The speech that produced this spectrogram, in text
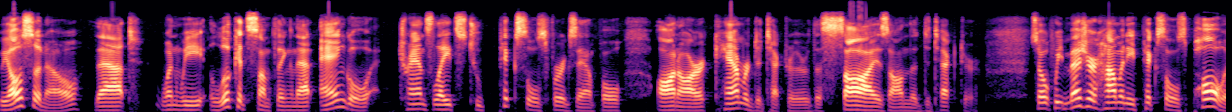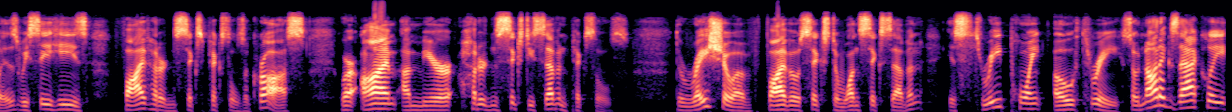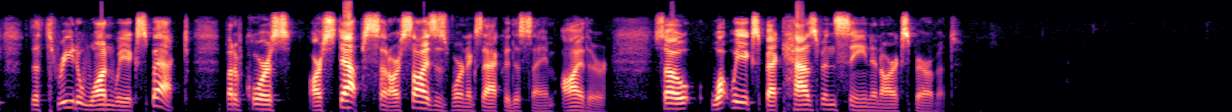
We also know that when we look at something, that angle translates to pixels, for example, on our camera detector, or the size on the detector. So if we measure how many pixels Paul is, we see he's 506 pixels across, where I'm a mere 167 pixels. The ratio of 506 to 167 is 3.03. So not exactly the 3 to 1 we expect, but of course our steps and our sizes weren't exactly the same either. So what we expect has been seen in our experiment.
